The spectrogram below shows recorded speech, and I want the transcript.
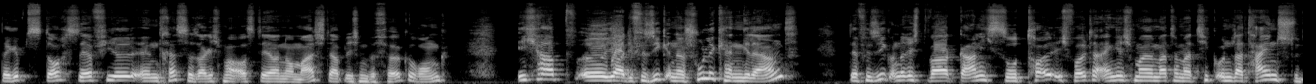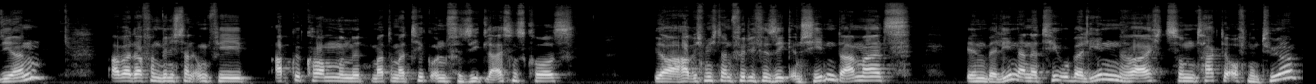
Da gibt es doch sehr viel Interesse, sage ich mal, aus der normalsterblichen Bevölkerung. Ich habe äh, ja die Physik in der Schule kennengelernt. Der Physikunterricht war gar nicht so toll. Ich wollte eigentlich mal Mathematik und Latein studieren, aber davon bin ich dann irgendwie abgekommen und mit Mathematik und Physik Leistungskurs ja, habe ich mich dann für die Physik entschieden. Damals in Berlin, an der TU Berlin, war ich zum Tag der offenen Tür.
